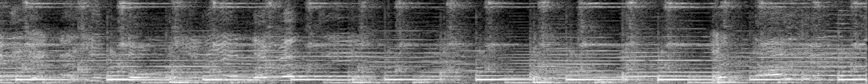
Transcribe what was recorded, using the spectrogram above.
இது என்ன யுத்தம்? இது என்ன வெற்றி என் தாய் இருந்த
